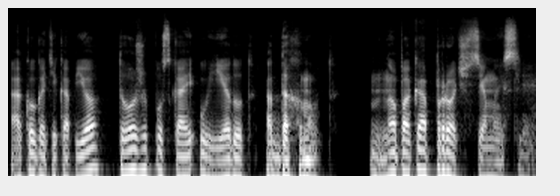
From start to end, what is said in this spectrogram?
а коготь и копье тоже пускай уедут, отдохнут. Но пока прочь все мысли.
